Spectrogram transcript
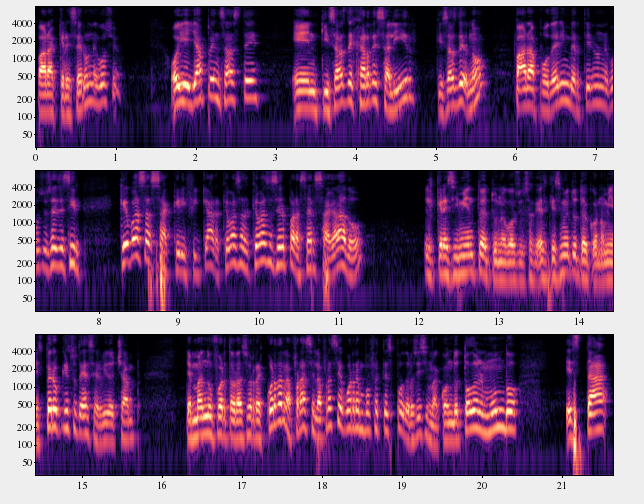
para crecer un negocio. Oye, ¿ya pensaste en quizás dejar de salir? Quizás de, ¿no? Para poder invertir en un negocio. es decir, ¿qué vas a sacrificar? ¿Qué vas a, qué vas a hacer para ser sagrado el crecimiento de tu negocio, el crecimiento de tu economía? Espero que esto te haya servido, champ. Te mando un fuerte abrazo. Recuerda la frase, la frase de Warren Buffett es poderosísima. Cuando todo el mundo está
